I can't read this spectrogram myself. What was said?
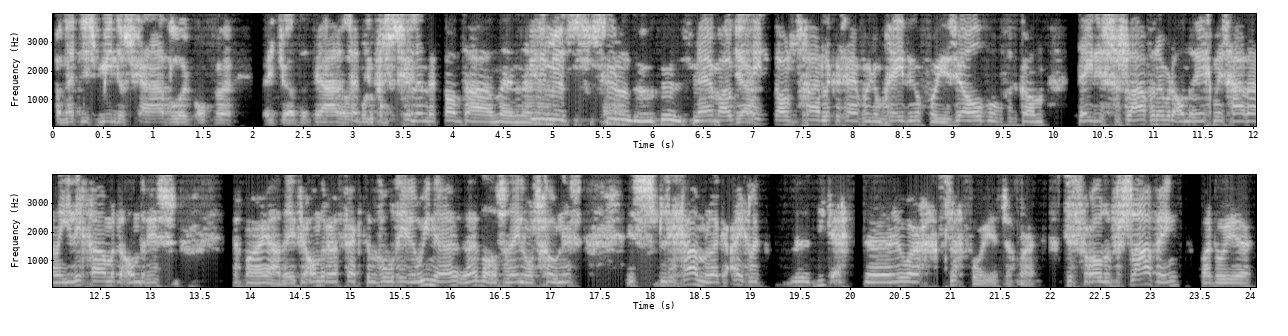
van het is minder schadelijk of uh, weet je wat. Dat, ja, er zijn verschillende kanten aan. En, uh, Ieder mens is verschillend ja. ook. Hè, dus nee, maar ook ja. het kan schadelijker zijn voor je omgeving of voor jezelf. Of het kan, de ene is verslavender, maar de andere heeft meer schade aan je lichaam. Maar de andere is zeg maar, ja, dan heeft je andere effecten. Bijvoorbeeld heroïne, hè, als het helemaal schoon is, is lichamelijk eigenlijk eh, niet echt eh, heel erg slecht voor je, zeg maar. Het is vooral de verslaving, waardoor je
